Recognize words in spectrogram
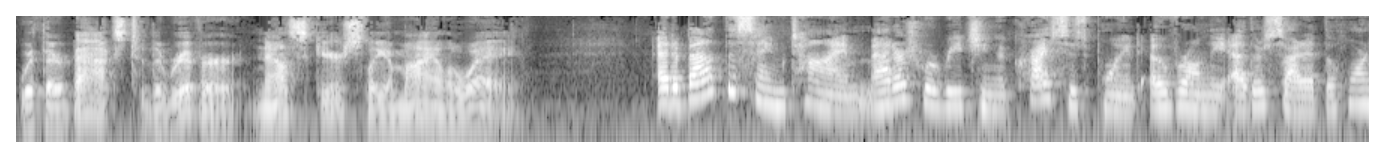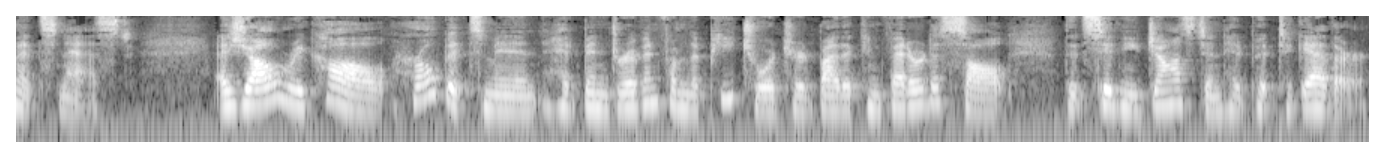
with their backs to the river now scarcely a mile away. At about the same time, matters were reaching a crisis point over on the other side of the hornet's nest. As y'all recall, Hurlbut's men had been driven from the peach orchard by the Confederate assault that Sidney Johnston had put together,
